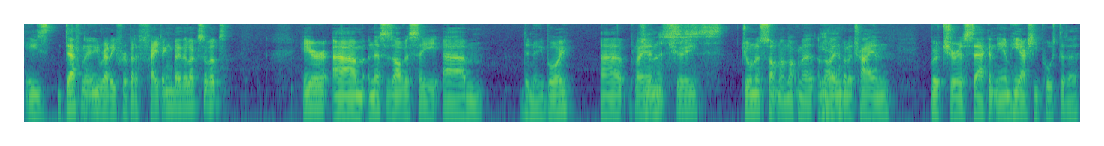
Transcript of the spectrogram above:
he's definitely ready for a bit of fighting by the looks of it. Here, um, and this is obviously um, the new boy uh, playing Joonas- Chewie. Joonas something. I'm not gonna. I'm not even gonna try and butcher his second name. He actually posted a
